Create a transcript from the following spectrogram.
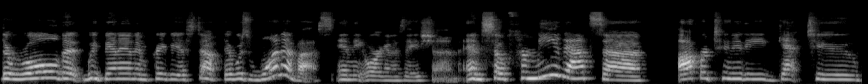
The role that we've been in in previous stuff, there was one of us in the organization. And so for me, that's a opportunity, get to,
